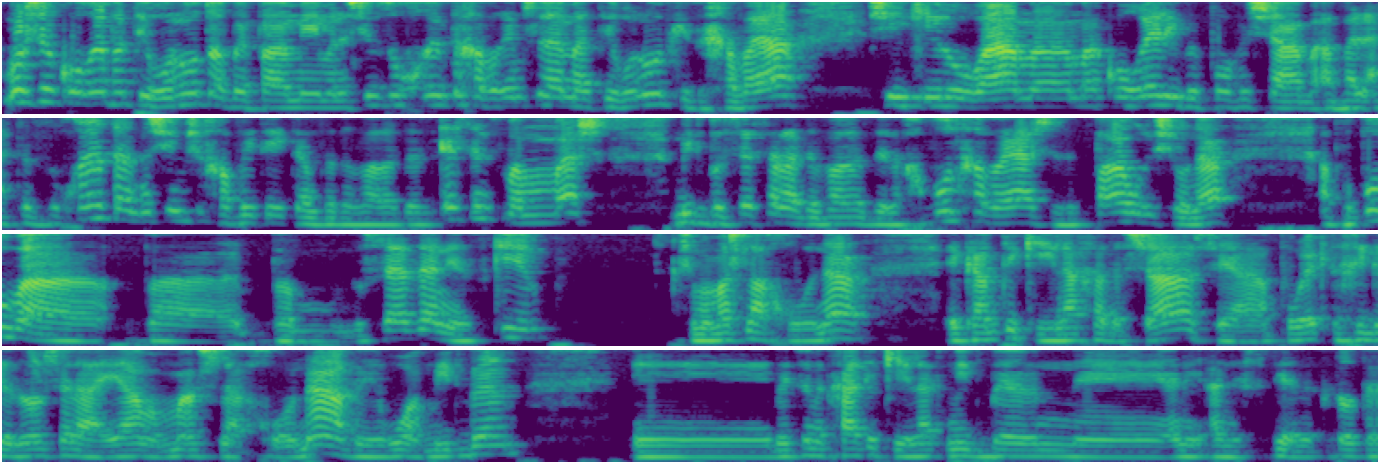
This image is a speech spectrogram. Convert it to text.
כמו שקורה בטירונות הרבה פעמים, אנשים זוכרים את החברים שלהם מהטירונות, כי זו חוויה שהיא כאילו, רואה מה, מה קורה לי ופה ושם, אבל אתה זוכר את האנשים שחווית איתם את הדבר הזה. אז אסנס ממש מתבסס על הדבר הזה, לחוות חוויה שזה פעם ראשונה. אפרופו בנושא הזה אני אזכיר, שממש לאחרונה, הקמתי קהילה חדשה, שהפרויקט הכי גדול שלה היה ממש לאחרונה, באירוע מידברן. Uh, בעצם התחלתי קהילת מידברן, uh, אני, אני עשיתי אנקדוטה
